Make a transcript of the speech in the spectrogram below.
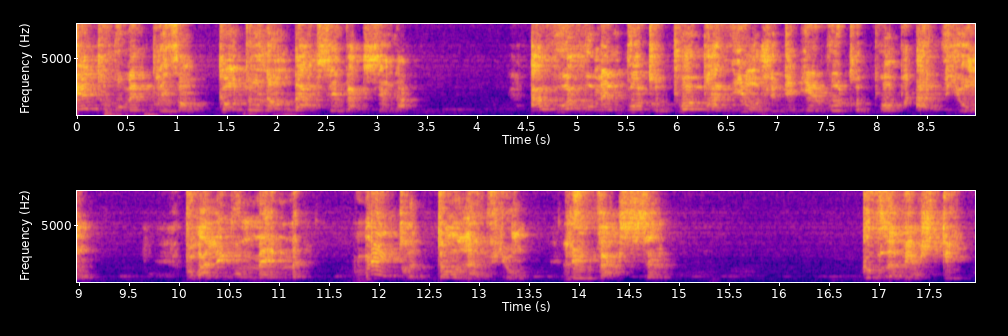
Être vous-même présent quand on embarque ces vaccins-là avoir vous-même votre propre avion, je dis bien votre propre avion, pour aller vous-même mettre dans l'avion les vaccins que vous avez achetés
